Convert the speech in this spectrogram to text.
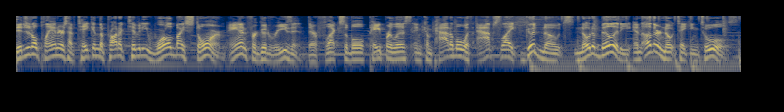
Digital planners have taken the productivity world by storm, and for good reason. They're flexible, paperless, and compatible with apps like GoodNotes, Notability, and other note-taking tools.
